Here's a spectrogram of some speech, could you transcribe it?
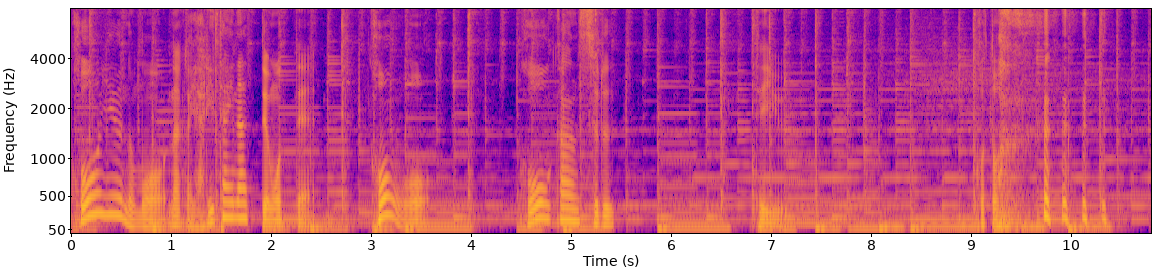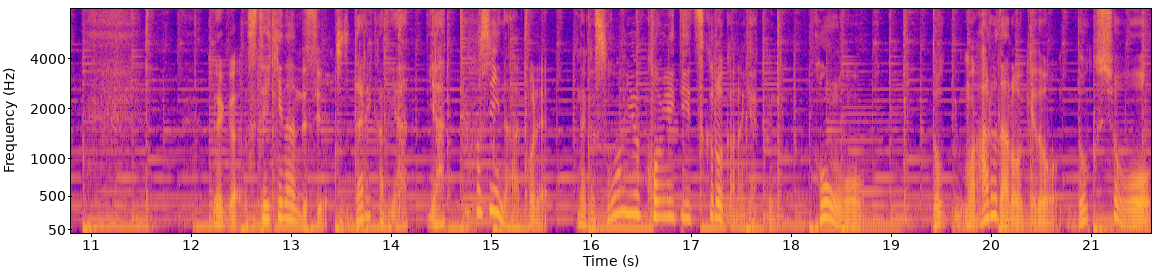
こういうのもなんかやりたいなって思って本を交換するっていう。こと。なんか素敵なんですよ。ちょっと誰かでやってほしいな、これ。なんかそういうコミュニティ作ろうかな、逆に。本をど、まあ、あるだろうけど読書を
